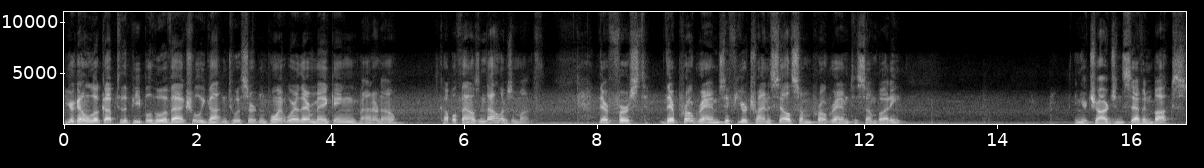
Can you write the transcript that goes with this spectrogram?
you're going to look up to the people who have actually gotten to a certain point where they're making, I don't know, a couple thousand dollars a month. Their first, their programs, if you're trying to sell some program to somebody, and you're charging seven bucks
